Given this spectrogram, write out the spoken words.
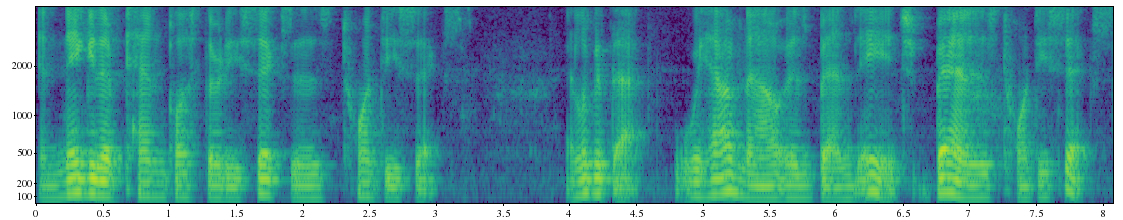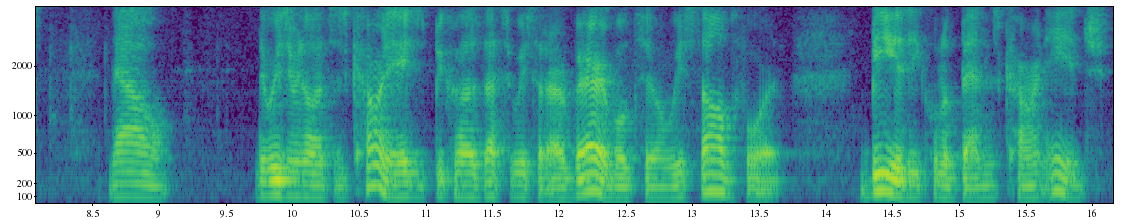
and negative 10 plus 36 is 26. And look at that. What we have now is Ben's age. Ben is 26. Now, the reason we know that's his current age is because that's what we set our variable to, and we solved for it. b is equal to Ben's current age.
